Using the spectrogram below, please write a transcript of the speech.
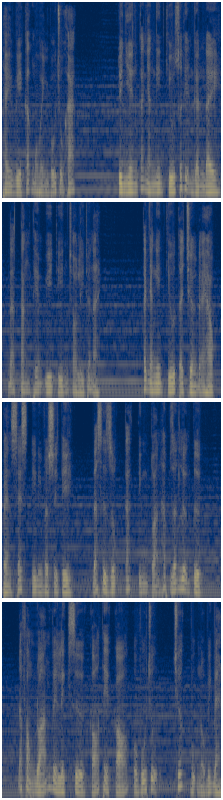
thay vì các mô hình vũ trụ khác, tuy nhiên các nhà nghiên cứu xuất hiện gần đây đã tăng thêm uy tín cho lý thuyết này. Các nhà nghiên cứu tại trường đại học Penn State University đã sử dụng các tính toán hấp dẫn lượng tử, đã phỏng đoán về lịch sử có thể có của vũ trụ trước vụ nổ Big Bang.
